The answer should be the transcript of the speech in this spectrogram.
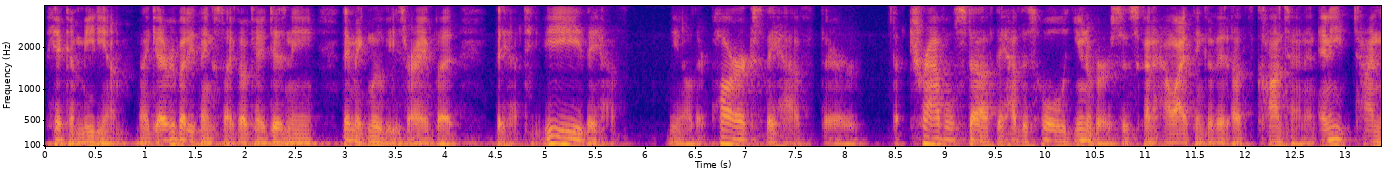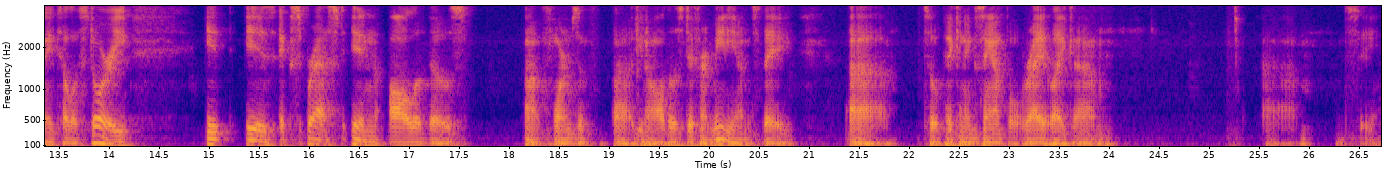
pick a medium. Like everybody thinks, like okay, Disney they make movies, right? But they have TV, they have you know their parks, they have their the travel stuff. They have this whole universe. Is kind of how I think of it of content. And anytime they tell a story, it is expressed in all of those uh, forms of uh, you know all those different mediums. They uh, so pick an example, right? Like um, um, let's see,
